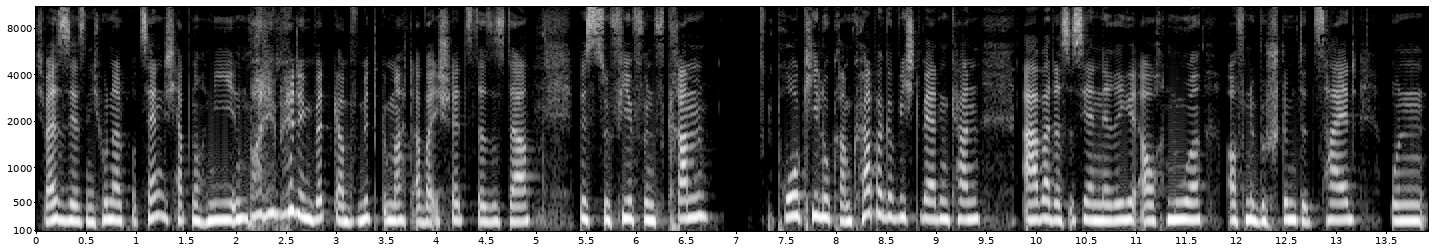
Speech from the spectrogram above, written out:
Ich weiß es jetzt nicht 100 Prozent. Ich habe noch nie einen Bodybuilding-Wettkampf mitgemacht, aber ich schätze, dass es da bis zu 4, 5 Gramm pro Kilogramm Körpergewicht werden kann. Aber das ist ja in der Regel auch nur auf eine bestimmte Zeit. Und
